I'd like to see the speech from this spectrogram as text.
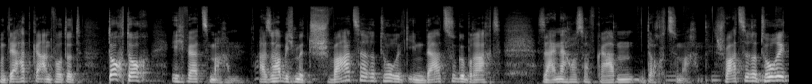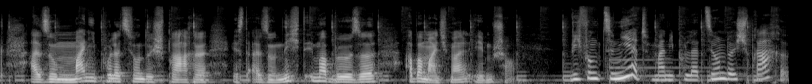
und er hat geantwortet, doch, doch, ich werde es machen. Also habe ich mit schwarzer Rhetorik ihn dazu gebracht, seine Hausaufgaben doch zu machen. Schwarze Rhetorik, also Manipulation durch Sprache, ist also nicht immer böse, aber manchmal eben schon. Wie funktioniert Manipulation durch Sprache?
